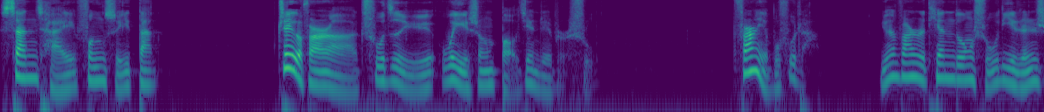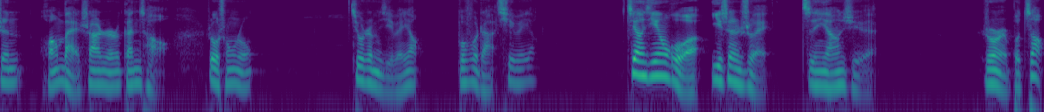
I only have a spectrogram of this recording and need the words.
三才风随丹。这个方啊，出自于《卫生保健》这本书。方也不复杂，原方是天冬、熟地、人参、黄柏、砂仁、甘草、肉苁蓉，就这么几味药，不复杂，七味药，降心火、益肾水、滋阴养血、润而不燥。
